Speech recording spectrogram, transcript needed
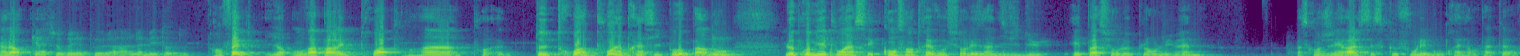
Alors, Quelle serait un peu la, méthode? En fait, on va parler de trois points, de trois points principaux. Pardon. Mmh. Le premier point, c'est concentrez-vous sur les individus et pas sur le plan lui-même. Parce qu'en général, c'est ce que font les bons présentateurs.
